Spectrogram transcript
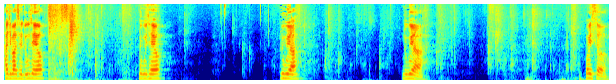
하지 마세요. 누구세요? 누구세요? 누구야? 누구야? 뭐 있어?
